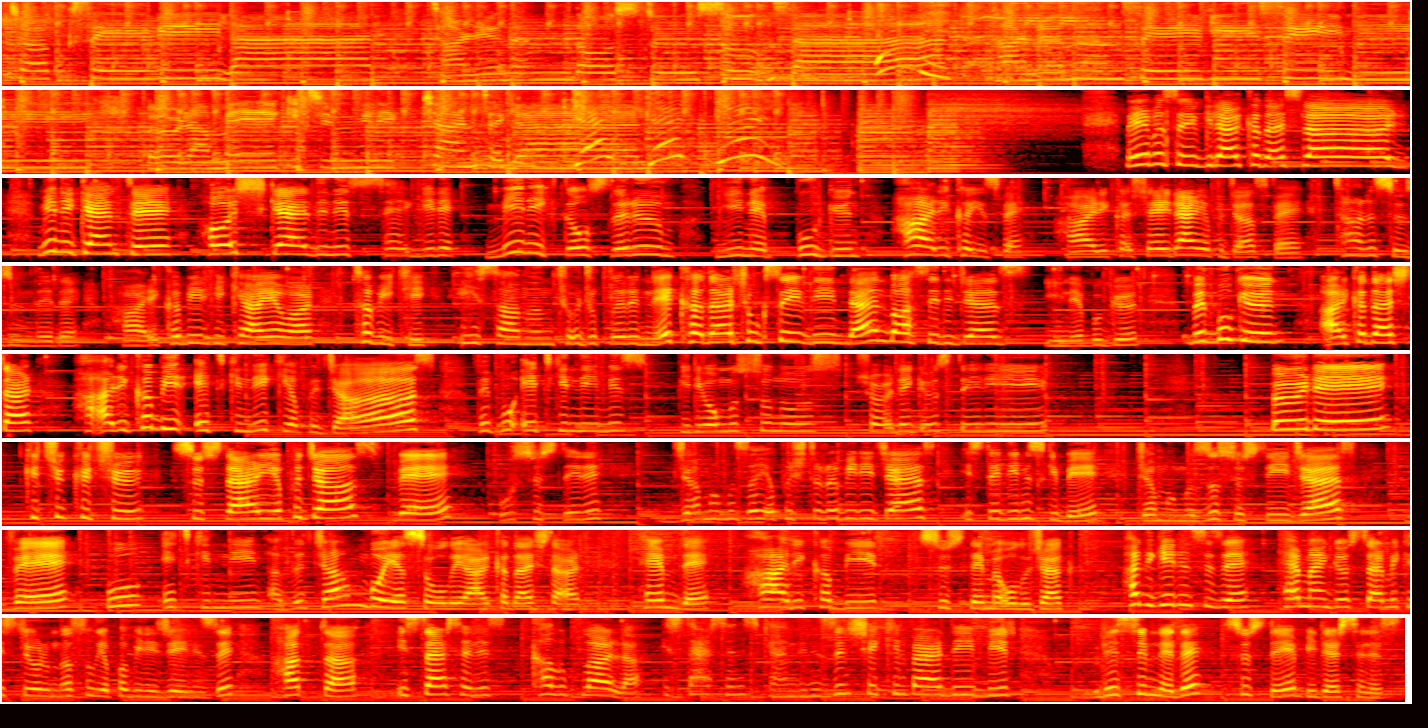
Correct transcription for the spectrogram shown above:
çok sevilen Tanrı'nın dostusun sen Tanrı'nın sevgisini Öğrenmek için minik kente gel Gel, gel, gel. Merhaba sevgili arkadaşlar. Mini Kent'e hoş geldiniz sevgili minik dostlarım. Yine bugün harikayız ve harika şeyler yapacağız ve Tanrı sözünde de harika bir hikaye var. Tabii ki İsa'nın çocukları ne kadar çok sevdiğinden bahsedeceğiz yine bugün. Ve bugün arkadaşlar harika bir etkinlik yapacağız. Ve bu etkinliğimiz biliyor musunuz? Şöyle göstereyim. Böyle küçük küçük süsler yapacağız ve bu süsleri camımıza yapıştırabileceğiz. İstediğimiz gibi camımızı süsleyeceğiz ve bu etkinliğin adı cam boyası oluyor arkadaşlar. Hem de harika bir süsleme olacak. Hadi gelin size hemen göstermek istiyorum nasıl yapabileceğinizi. Hatta isterseniz kalıplarla, isterseniz kendinizin şekil verdiği bir resimle de süsleyebilirsiniz.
